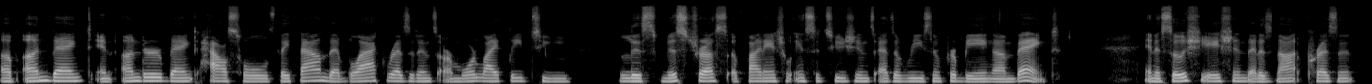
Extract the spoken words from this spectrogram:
of unbanked and underbanked households, they found that Black residents are more likely to list mistrust of financial institutions as a reason for being unbanked, an association that is not present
